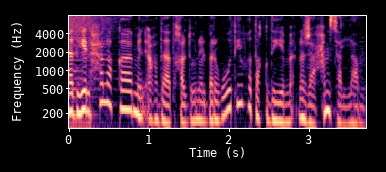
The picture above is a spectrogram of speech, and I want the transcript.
هذه الحلقة من إعداد خلدون البرغوثي وتقديم نجاح مسلم.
